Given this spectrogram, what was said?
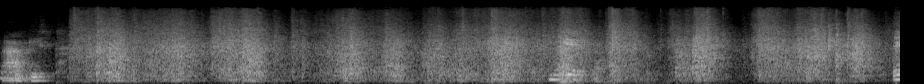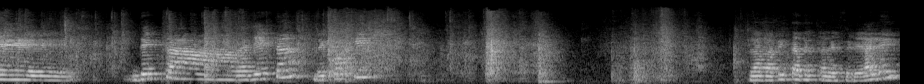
Aquí está. y esta. De esta galleta de cookies, las barritas de estas de cereales,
